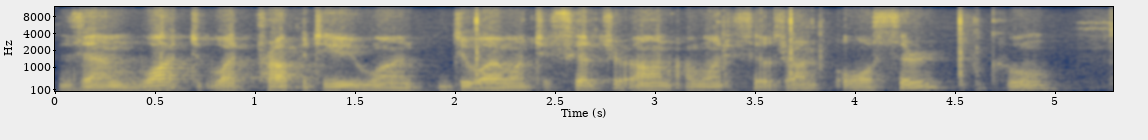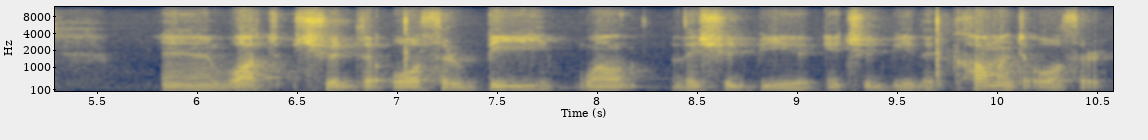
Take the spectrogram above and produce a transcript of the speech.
Then what what property do, want, do I want to filter on? I want to filter on author. Cool. And what should the author be? Well, they should be it should be the comment author.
